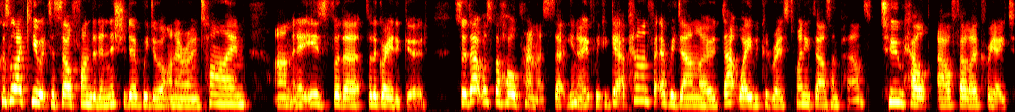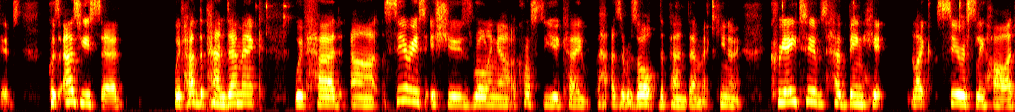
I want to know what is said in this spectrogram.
Because, like you, it's a self funded initiative. We do it on our own time. Um, and it is for the for the greater good. So that was the whole premise that, you know, if we could get a pound for every download, that way we could raise 20,000 pounds to help our fellow creatives. Because as you said, we've had the pandemic, We've had uh, serious issues rolling out across the UK as a result of the pandemic. You know, creatives have been hit like seriously hard,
